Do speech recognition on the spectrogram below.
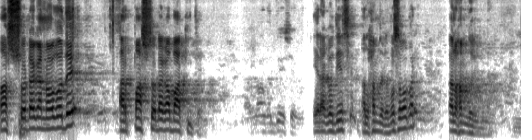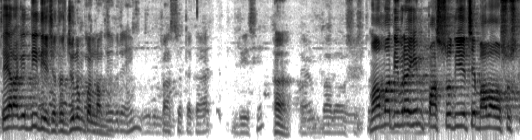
পাঁচশো টাকা নগদে আর পাঁচশো টাকা বাকিতে। এর আগে দিয়েছে? আলহামদুলিল্লাহ। মুসফা করে? আলহামদুলিল্লাহ। তো এর আগে দিয়ে দিয়েছে তো জুলুম করলাম। ইব্রাহিম পাঁচশো টাকা দিয়েছে। হ্যাঁ। বাবা অসুস্থ। মোহাম্মদ ইব্রাহিম পাঁচশো দিয়েছে বাবা অসুস্থ।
